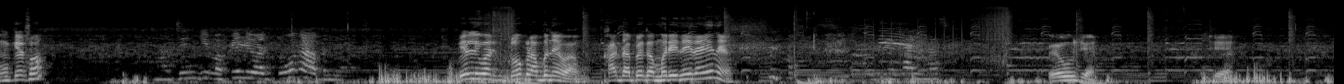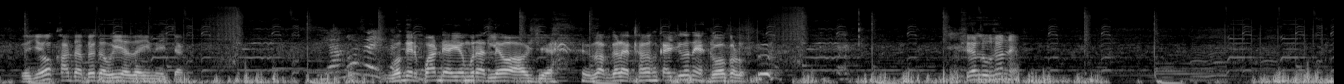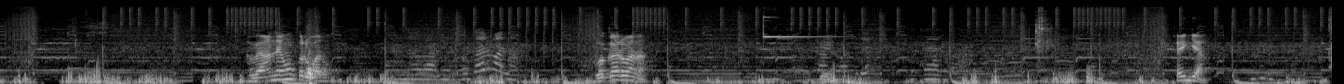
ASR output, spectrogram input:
હું કેશો જિંદગીમાં પહેલી વાર ઢોકળા બનાવ્યા પહેલી વાર ઢોકળા બનાવ્યા? ખાધા ભેગા મરી નહીં થાય ને. એવું છે? છે. જોજો ખાધા ભેગા વૈયા જાય નહીં ચાક જાય. વગર પાડ્યા યમરાજ લેવા આવશે. ગળે ઠંકાઈ ગયું ને ઢોકળું. સહેલું છે ને? હવે આને શું કરવાનું. વઘારવાના. થઈ ગયા?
